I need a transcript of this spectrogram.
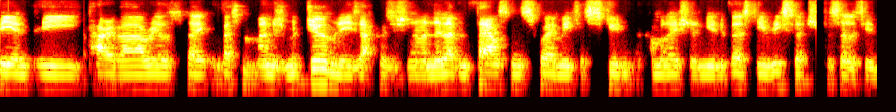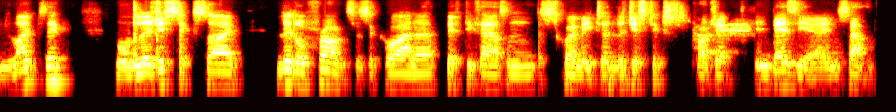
BNP Paribas Real Estate Investment Management Germany's acquisition of an 11,000 square metre student accommodation and university research facility in Leipzig. On the logistics side, Lidl France has acquired a 50,000 square metre logistics project in Béziers in south of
